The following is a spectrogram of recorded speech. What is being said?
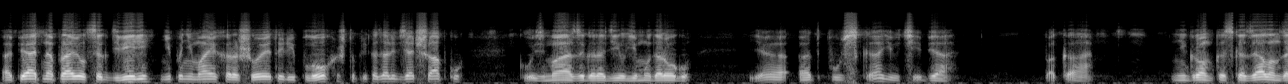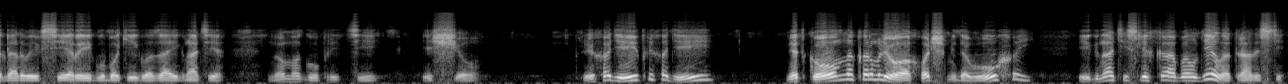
опять направился к двери, не понимая, хорошо это или плохо, что приказали взять шапку. Кузьма загородил ему дорогу. «Я отпускаю тебя. Пока». Негромко сказал он, заглядывая в серые глубокие глаза Игнатия. Но могу прийти еще. Приходи, приходи. Метком накормлю, а хочешь медовухой? Игнатий слегка обалдел от радости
